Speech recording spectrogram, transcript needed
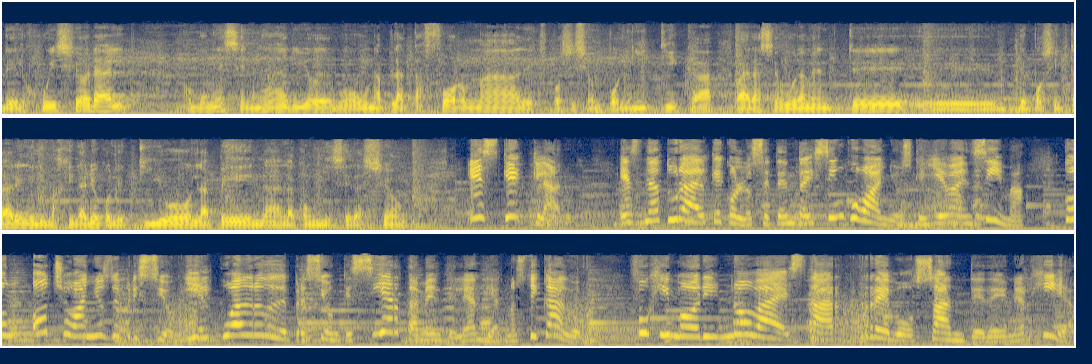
del juicio oral como un escenario o una plataforma de exposición política para seguramente eh, depositar en el imaginario colectivo la pena, la conmiseración. Es que, claro, es natural que con los 75 años que lleva encima, con 8 años de prisión y el cuadro de depresión que ciertamente le han diagnosticado, Fujimori no va a estar rebosante de energía.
